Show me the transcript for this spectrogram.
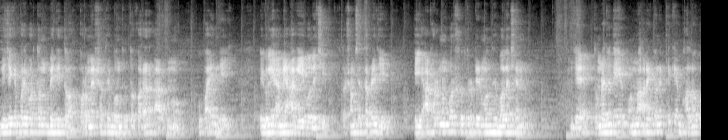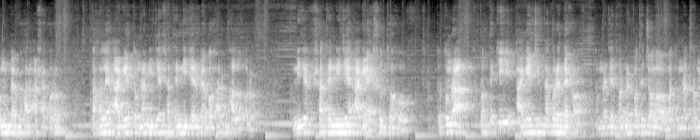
নিজেকে পরিবর্তন ব্যতীত পরমের সাথে বন্ধুত্ব করার আর কোনো উপায় নেই। এগুলি আমি আগেই বলেছি। তো শমশেদ তাবরেজি এই আঠারো নম্বর সূত্রটির মধ্যে বলেছেন যে, তোমরা যদি অন্য আরেকজনের থেকে ভালো কোনো ব্যবহার আশা করো, তাহলে আগে তোমরা নিজের সাথে নিজের ব্যবহার ভালো করো। নিজের সাথে নিজে আগে শুদ্ধ হও। তো তোমরা প্রত্যেকেই আগে চিন্তা করে দেখো, তোমরা যে ধর্মের পথে চলো বা তোমরা ধর্ম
